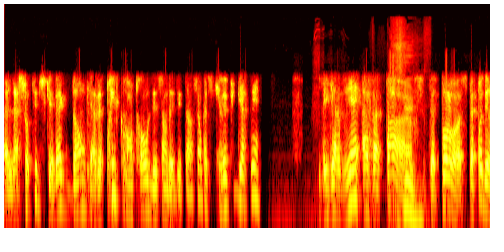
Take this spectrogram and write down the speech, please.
euh, la Sûreté du Québec, donc, avait pris le contrôle des centres de détention parce qu'il n'y avait plus de gardiens les gardiens avaient peur. C'était pas, c'était pas des,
